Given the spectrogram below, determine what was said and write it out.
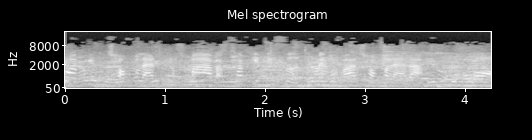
ชอบกินช็อกโกแลตมากแบบชอบกิน dessert ที่เป็นแบบว่าช็อกโกแลตอะเหมาะ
